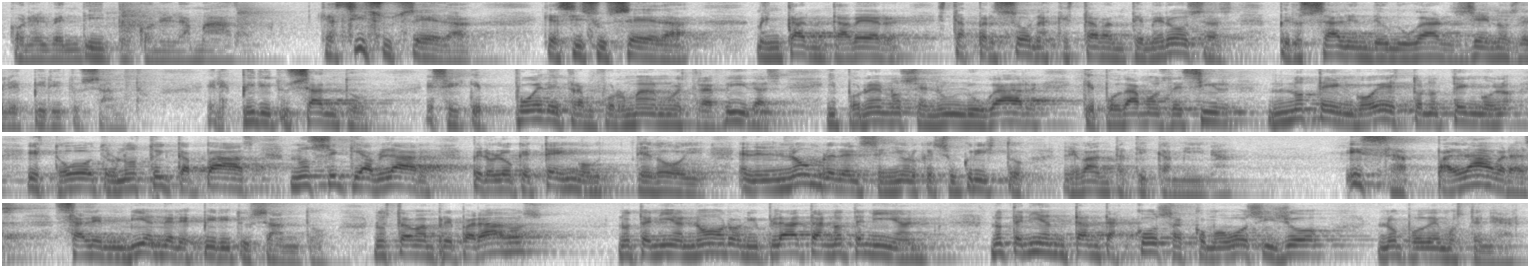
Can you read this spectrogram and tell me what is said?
con el bendito, con el amado. Que así suceda, que así suceda. Me encanta ver estas personas que estaban temerosas, pero salen de un lugar llenos del Espíritu Santo. El Espíritu Santo es el que puede transformar nuestras vidas y ponernos en un lugar que podamos decir, no tengo esto, no tengo esto otro, no estoy capaz, no sé qué hablar, pero lo que tengo te doy. En el nombre del Señor Jesucristo, levántate y camina. Esas palabras salen bien del Espíritu Santo. No estaban preparados, no tenían oro ni plata, no tenían, no tenían tantas cosas como vos y yo no podemos tener.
